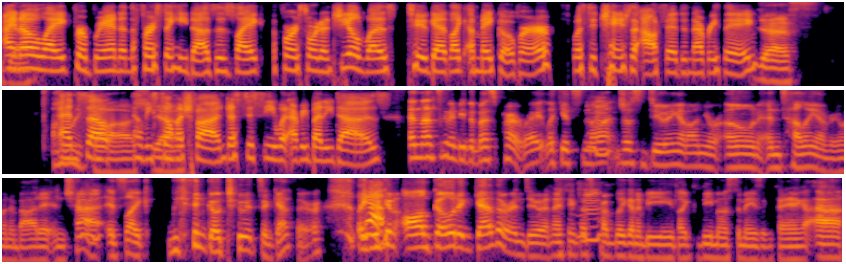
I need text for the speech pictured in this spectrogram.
Yeah. I know, like for Brandon, the first thing he does is like for Sword and Shield was to get like a makeover, was to change the outfit and everything. Yes. Oh and so gosh, it'll be yeah. so much fun just to see what everybody does and that's going to be the best part right like it's mm-hmm. not just doing it on your own and telling everyone about it in chat mm-hmm. it's like we can go do it together like yeah. we can all go together and do it and i think that's mm-hmm. probably going to be like the most amazing thing uh,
